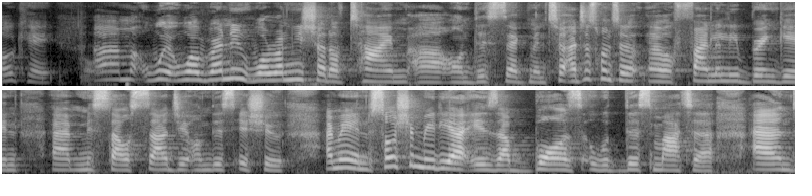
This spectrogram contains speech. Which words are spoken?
Okay. Um, we're, we're, running, we're running short of time uh, on this segment. So I just want to uh, finally bring in uh, Mr. Osajie on this issue. I mean, social media is a buzz with this matter. And,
